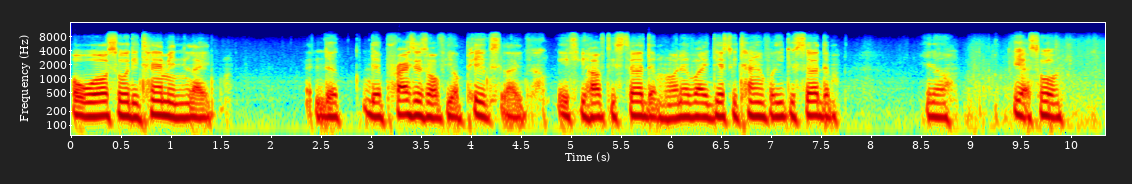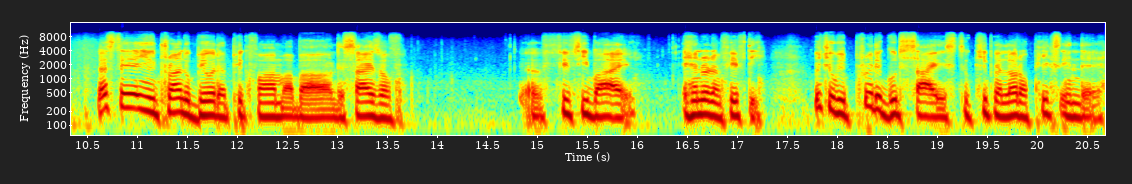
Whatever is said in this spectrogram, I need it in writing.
will also determine like the the prices of your pigs like if you have to sell them whenever it gets to time for you to sell them you know yeah so let's say you're trying to build a pig farm about the size of uh, 50 by 150 which will be pretty good size to keep a lot of pigs in there.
